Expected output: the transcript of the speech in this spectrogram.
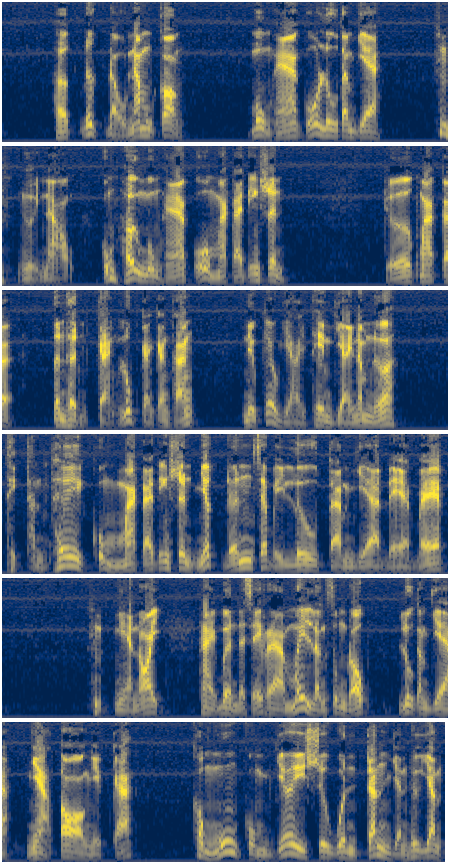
hợt đứt đầu năm con. Môn hạ của Lưu Tam Gia người nào cũng hơn môn hạ của Mạc Đại Tiên Sinh. Trước mặt à, tình hình càng lúc càng căng thẳng. Nếu kéo dài thêm vài năm nữa, thì thành thế của mạc đại tiên sinh nhất định sẽ bị lưu tam gia đè bẹp nghe nói, hai bên đã xảy ra mấy lần xung đột lưu tam gia, nhà to nghiệp cả không muốn cùng với sư huynh tranh giành hư danh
